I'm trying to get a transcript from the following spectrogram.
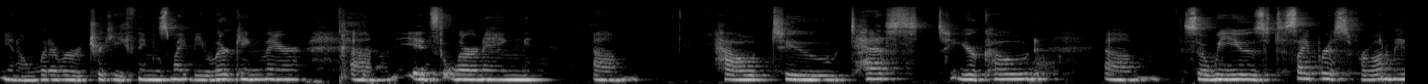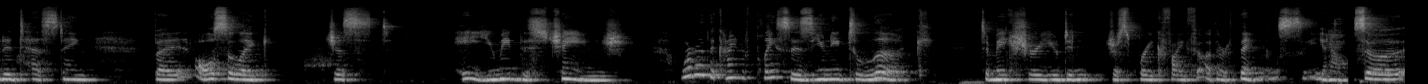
you know whatever tricky things might be lurking there um, it's learning um, how to test your code. Um, so we used Cypress for automated testing, but also like just, hey, you made this change. What are the kind of places you need to look to make sure you didn't just break five other things, you know? So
